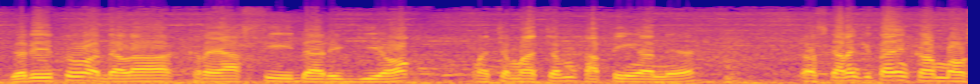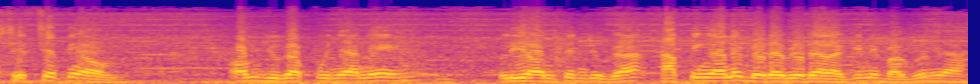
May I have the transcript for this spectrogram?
Jadi itu adalah kreasi dari giok, macam-macam cuttingannya. Nah sekarang kita yang ke mau sit nih Om. Om juga punya nih liontin juga, cuttingannya beda-beda lagi nih bagus. Iya.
